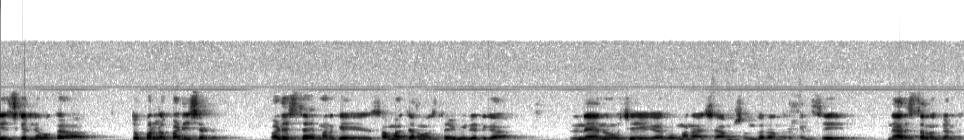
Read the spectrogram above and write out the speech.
తీసుకెళ్ళి ఒక తుప్పల్లో పడేశాడు. పడిస్తే మనకి సమాచారం వస్తే ఇమీడియట్గా నేను సిఐ గారు మన శ్యామ్ సుందర్ అందరూ కలిసి నేరస్థలంకి వెళ్ళి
